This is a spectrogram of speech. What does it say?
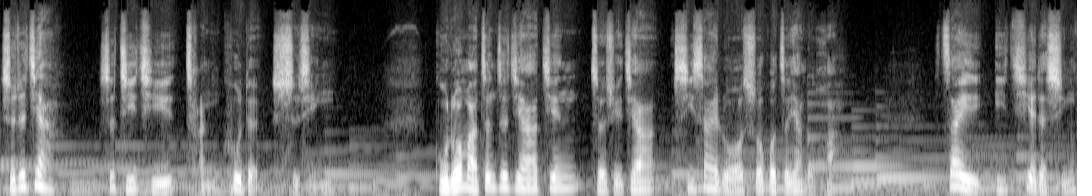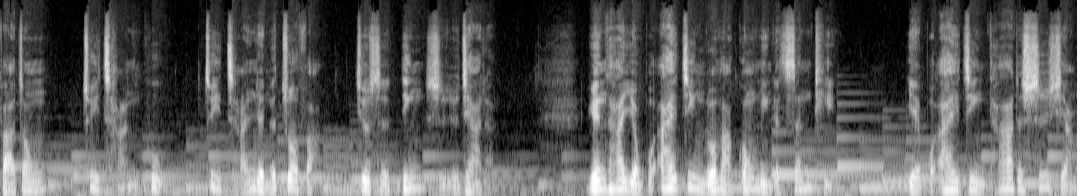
十字架是极其残酷的死刑。古罗马政治家兼哲学家西塞罗说过这样的话：“在一切的刑罚中最残酷、最残忍的做法，就是钉十字架的。愿他永不挨近罗马公民的身体，也不挨近他的思想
